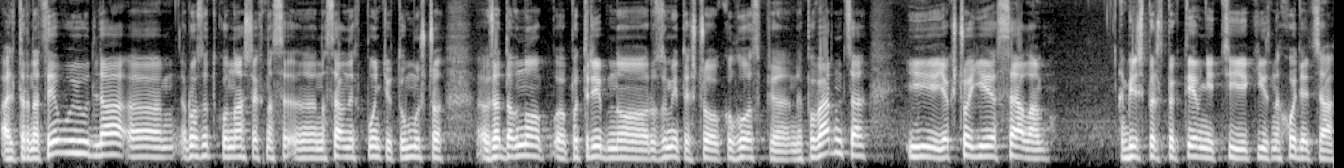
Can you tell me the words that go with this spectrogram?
альтернативою для розвитку наших населених пунктів, тому що вже давно потрібно розуміти, що колгосп не повернеться, і якщо є села більш перспективні, ті, які знаходяться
